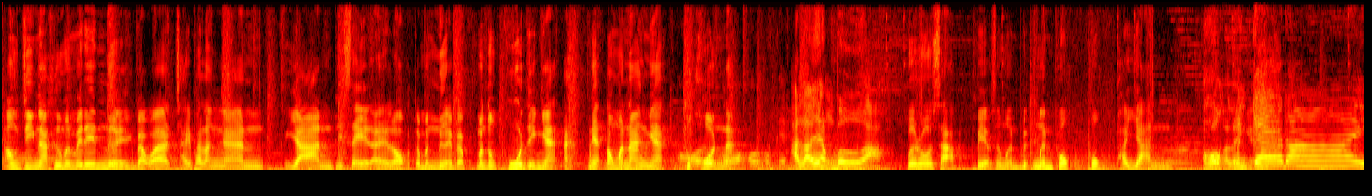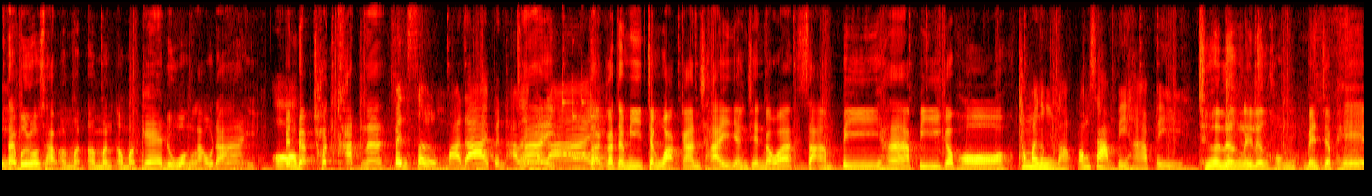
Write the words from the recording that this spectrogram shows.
เอาจริงนะ คือมันไม่ได้เหนื่อยแบบว่าใช้พลังงานยานพิเศษอะไรหรอก แต่มันเหนื่อยแบบ มันต้องพูดอย่างเงี้ยอะเนี่ยต้องมานั่งอย่างเงี้ยทุกคนน่ะอ๋อโอเคอะแล้วอย่างเบอร์อะเบอร์โทรศัพท์เปรียบเสมือนเหมือนพวกพวกพยันพวกอะไรมันเงี้ย แก้ได้ แต่เบอร์โทรศัพท์เอามาเอามันเอามาแก้ดวงเราได้ อ๋อ เป็นแบบช็อตคัทนะ เป็นเสริมมาได้เป็นอะไรใช่ มาได้แต่ก็จะมีจังหวะการใช้อย่างเช่นแบบว่า 3 ปี 5 ปีก็พอ ทำไมถึงต้อง 3 ปี 5 ปี เชื่อเรื่องในเรื่องของเบญจเพศ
